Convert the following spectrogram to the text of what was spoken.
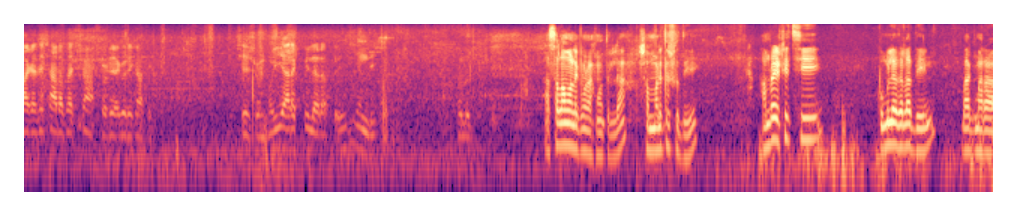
লাগাতে সাড়ে চারশো আটশো টাকা করে কাটে। আসসালামু আলাইকুম রহমতুল্লাহ। সম্মানিত সুদী আমরা এসেছি কুমিল্লা জেলার দিন বাগমারা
